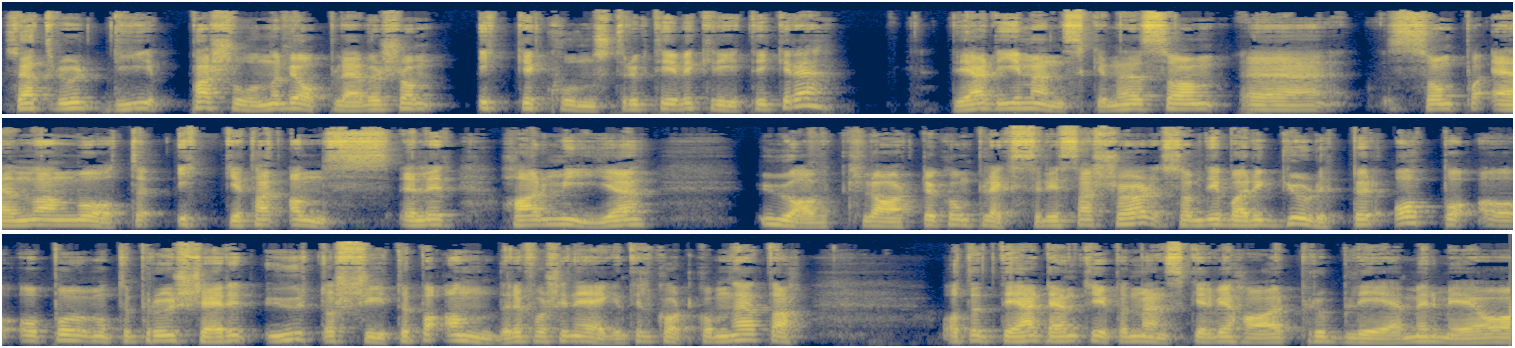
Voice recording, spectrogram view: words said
Så jeg tror de personene vi opplever som ikke-konstruktive kritikere, det er de menneskene som eh, som på en eller annen måte ikke tar ans... Eller har mye uavklarte komplekser i seg sjøl som de bare gulper opp og, og, og, på en måte projiserer ut og skyter på andre for sin egen tilkortkommenhet. Da. Og at det er den typen mennesker vi har problemer med å,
